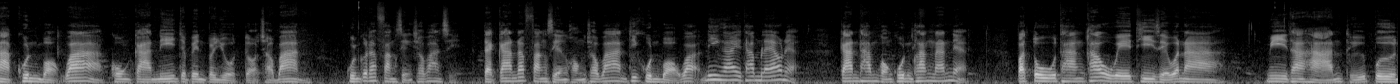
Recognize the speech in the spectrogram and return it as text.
หากคุณบอกว่าโครงการนี้จะเป็นประโยชน์ต่อชาวบ้าน คุณก็รับฟังเสียงชาวบ้านสิแต่การรับฟังเสียงของชาวบ้านที่คุณบอกว่านี่ไงทำแล้วเนี่ยการทำของคุณครั้งนั้นเนี่ย ประตูทางเข้าเวทีเสวนา มีทหารถือปืน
